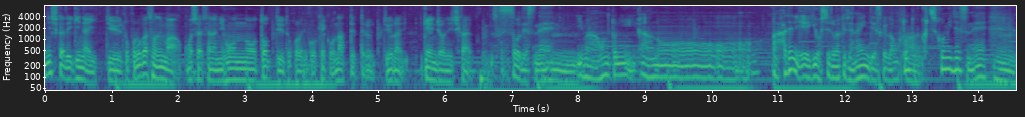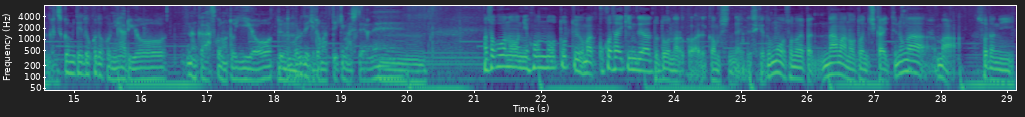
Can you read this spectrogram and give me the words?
にしかできないっていうところがその今おっしゃったような日本の音っていうところにこう結構なってってるっていうような現状に近い。そうですね、今本当にあのーまあ、派手に営業してるわけじゃないんですけどほとんど口コミですね、口コミでどこどこにあるよなんかあそこの音いいよっていうところで広まっていきましたよね、まあ、そこの日本の音っていうか、まあ、ここ最近であるとどうなるかあれかもしれないんですけどもそのやっぱ生の音に近いっていうのがまあそれに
